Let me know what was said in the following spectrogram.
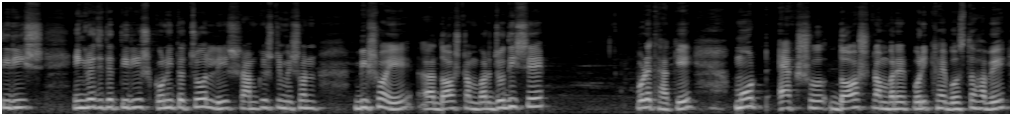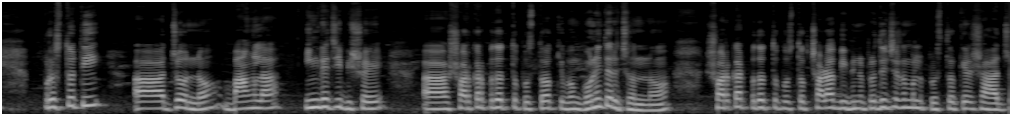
তিরিশ, ইংরেজিতে তিরিশ, গণিত চল্লিশ, রামকৃষ্ণ মিশন বিষয়ে দশ নম্বর। যদি সে পড়ে থাকে, মোট একশো দশ নম্বরের পরীক্ষায় বসতে হবে। প্রস্তুতি জন্য বাংলা, ইংরেজি বিষয়ে সরকার প্রদত্ত পুস্তক এবং গণিতের জন্য সরকার প্রদত্ত পুস্তক ছাড়া বিভিন্ন প্রতিযোগিতামূলক পুস্তকের সাহায্য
